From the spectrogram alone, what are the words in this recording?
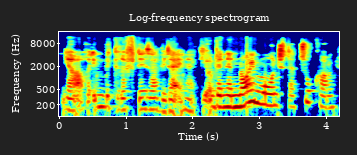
ja auch im Begriff dieser Wiederenergie. Und wenn der Neumond dazukommt,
